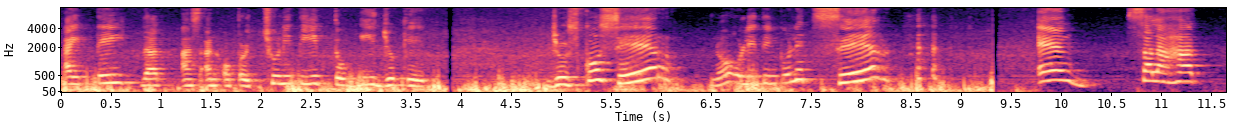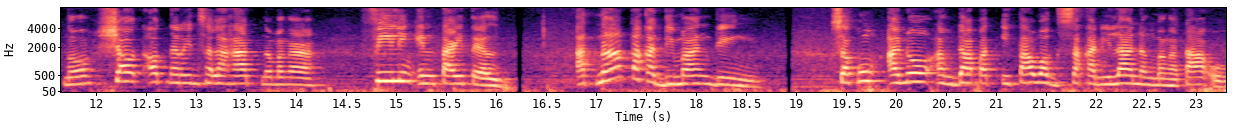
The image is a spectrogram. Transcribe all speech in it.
I take that as an opportunity to educate. Diyos ko, sir! No, ulitin ko ulit, sir! And sa lahat, no, shout out na rin sa lahat ng mga feeling entitled at napaka-demanding sa kung ano ang dapat itawag sa kanila ng mga tao.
